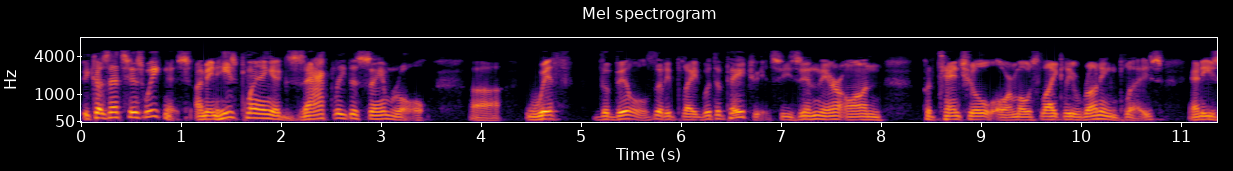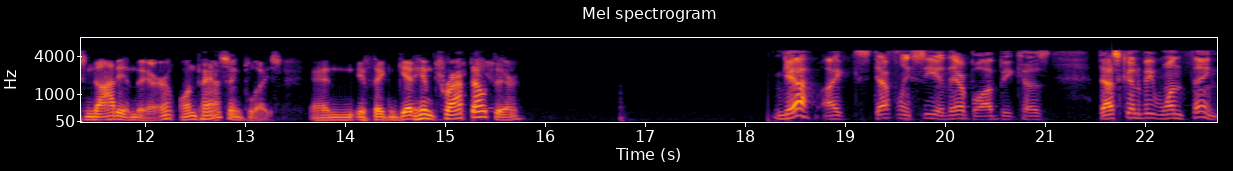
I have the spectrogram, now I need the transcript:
because that's his weakness. I mean, he's playing exactly the same role uh, with the Bills that he played with the Patriots. He's in there on potential or most likely running plays, and he's not in there on passing plays. And if they can get him trapped out there. Yeah, I definitely see you there, Bob, because that's going to be one thing.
